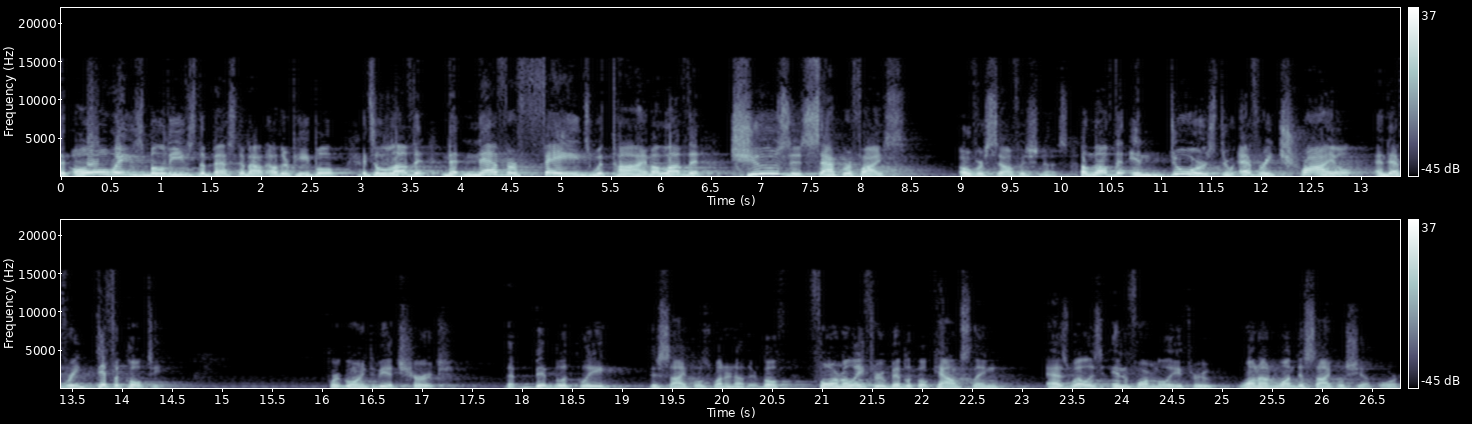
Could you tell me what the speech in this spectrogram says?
that always believes the best about other people. It's a love that, that never fades with time, a love that chooses sacrifice over selfishness, a love that endures through every trial and every difficulty. We're going to be a church that biblically disciples one another, both formally through biblical counseling as well as informally through one on one discipleship or,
